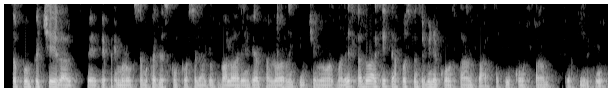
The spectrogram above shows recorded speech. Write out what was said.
să pun pe ceilalți pe, pe primul loc, să mă gândesc cum pot să le aduc valoare în viața lor în timp ce mă urmăresc. A doua chestie a fost pentru mine constanța, să fiu constant tot timpul.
